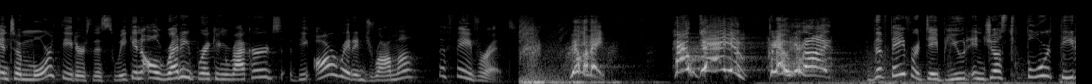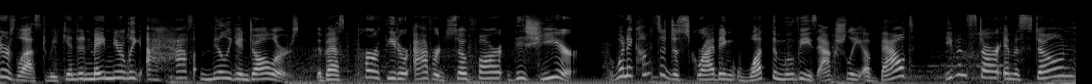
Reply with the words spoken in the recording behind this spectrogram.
into more theaters this week and already breaking records, the R rated drama, The Favorite. Look at me! How dare you! Close your eyes! The Favorite debuted in just four theaters last weekend and made nearly a half million dollars, the best per theater average so far this year. But when it comes to describing what the movie is actually about, even star Emma Stone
